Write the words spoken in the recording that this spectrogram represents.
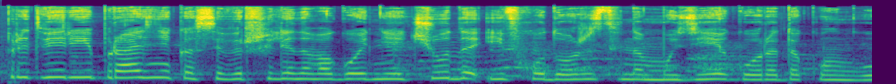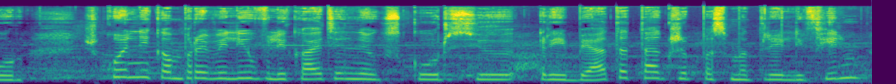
В преддверии праздника совершили новогоднее чудо и в художественном музее города Кунгур. Школьникам провели увлекательную экскурсию. Ребята также посмотрели фильм,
